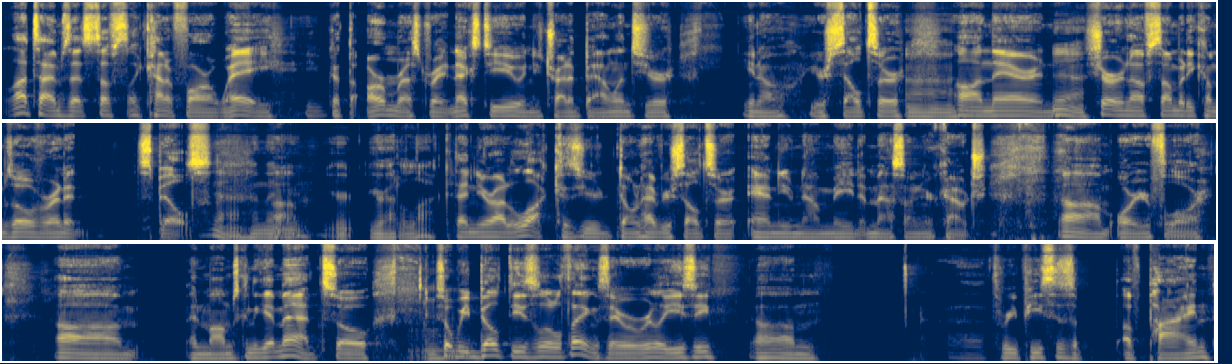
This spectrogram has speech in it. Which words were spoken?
a lot of times that stuff's like kind of far away. You've got the armrest right next to you, and you try to balance your, you know, your seltzer on there, and Uh-huh. Yeah. sure enough, somebody comes over and it spills. Yeah, and then Um, you're, you're out of luck. Then you're out of luck because you don't have your seltzer, and you've now made a mess on your couch, um, or your floor. Um, and mom's gonna get mad. So, so we built these little things. They were really easy. Um, uh, three pieces of, of pine,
